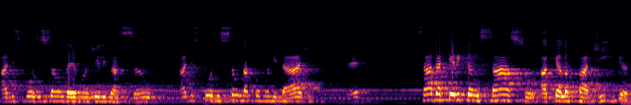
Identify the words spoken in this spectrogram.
à disposição da evangelização, à disposição da comunidade. Né? Sabe aquele cansaço, aquela fadiga,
